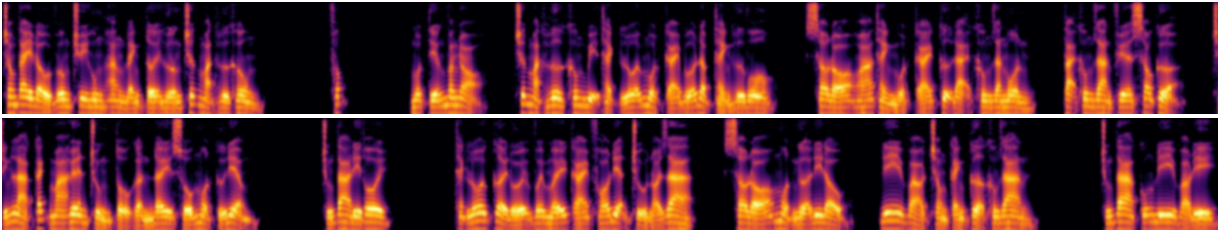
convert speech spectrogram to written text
trong tay đầu vương truy hung hăng đánh tới hướng trước mặt hư không. Một tiếng vang nhỏ, trước mặt hư không bị thạch lỗi một cái búa đập thành hư vô, sau đó hóa thành một cái cự đại không gian môn, tại không gian phía sau cửa, chính là cách ma huyên trùng tổ gần đây số một cứ điểm. Chúng ta đi thôi. Thạch lỗi cười đối với mấy cái phó điện chủ nói ra, sau đó một ngựa đi đầu, đi vào trong cánh cửa không gian. Chúng ta cũng đi vào đi.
